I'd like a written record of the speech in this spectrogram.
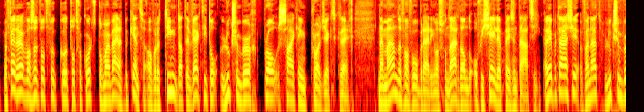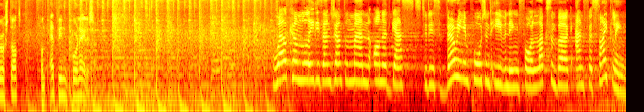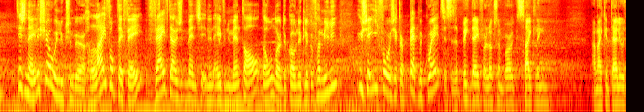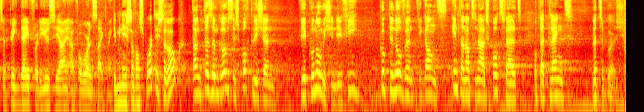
Maar verder was er tot voor, tot voor kort nog maar weinig bekend over het team dat de werktitel Luxemburg Pro Cycling Project kreeg. Na maanden van voorbereiding was vandaag dan de officiële presentatie. Een reportage vanuit Luxemburgstad van Edwin Cornelissen. Welcome, ladies and gentlemen, honored guests, to this very important evening for Luxembourg and for cycling. Het is een hele show in Luxemburg. Live op tv, 5000 mensen in een evenementenhal, daaronder de koninklijke familie. UCI-voorzitter Pat McQuaid. This is a big day for Luxembourg cycling. And I can tell you it's a big day for the UCI and for world cycling. De minister van Sport is er ook. Dank diesem großen sportlichen wie ökonomischen Defi guckt den Oven die ganz internationaal sportsveld op dat klinkt Lützeburg.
